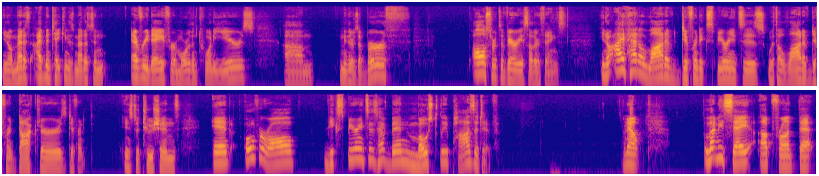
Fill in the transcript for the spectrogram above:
you know, medicine. I've been taking this medicine every day for more than 20 years. Um, I mean, there's a birth, all sorts of various other things. You know, I've had a lot of different experiences with a lot of different doctors, different institutions, and overall, the experiences have been mostly positive. Now, let me say up front that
